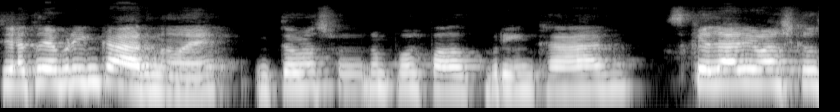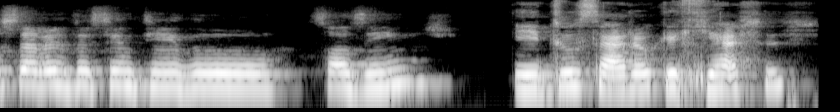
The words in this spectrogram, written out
já até brincar, não é? Então eles foram para o palco brincar. Se calhar eu acho que eles devem ter sentido sozinhos. E tu, Sara, o que é que achas?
